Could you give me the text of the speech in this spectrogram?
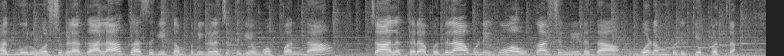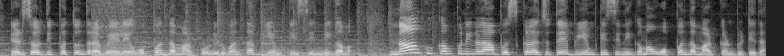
ಹದಿಮೂರು ವರ್ಷಗಳ ಕಾಲ ಖಾಸಗಿ ಕಂಪನಿಗಳ ಜೊತೆಗೆ ಒಪ್ಪಂದ ಚಾಲಕರ ಬದಲಾವಣೆಗೂ ಅವಕಾಶ ನೀಡದ ಒಡಂಬಡಿಕೆ ಪತ್ರ. ಎರಡ್ ಸಾವಿರದ ಇಪ್ಪತ್ತೊಂದರ ವೇಳೆ ಒಪ್ಪಂದ ಮಾಡಿಕೊಂಡಿರುವಂಥ ಬಿಎಂಟಿಸಿ ನಿಗಮ. ನಾಲ್ಕು ಕಂಪನಿಗಳ ಬಸ್ಗಳ ಜೊತೆ ಬಿಎಂಟಿಸಿ ನಿಗಮ ಒಪ್ಪಂದ ಮಾಡ್ಕೊಂಡ್ಬಿಟ್ಟಿದೆ.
